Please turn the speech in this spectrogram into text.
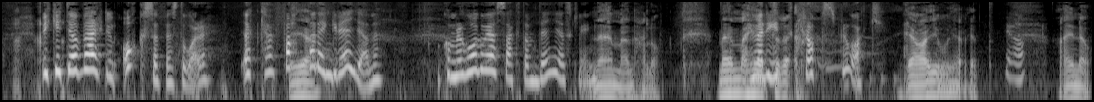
Vilket jag verkligen också förstår. Jag kan fatta Ja. den grejen. Kommer du ihåg vad jag sagt om dig, älskling? Nej, men hallå. Men vad Med heter ditt det? kroppsspråk. Ja, jo, jag vet. Ja. I know.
